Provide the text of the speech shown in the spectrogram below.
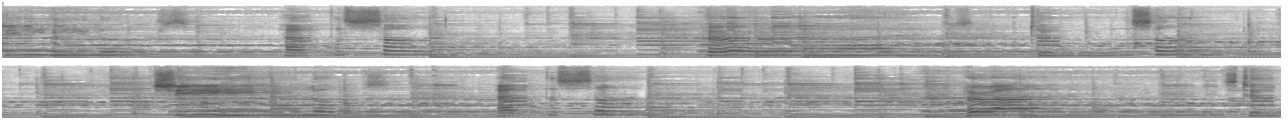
She looks at the sun, her eyes to the sun. She looks at the sun, her eyes to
